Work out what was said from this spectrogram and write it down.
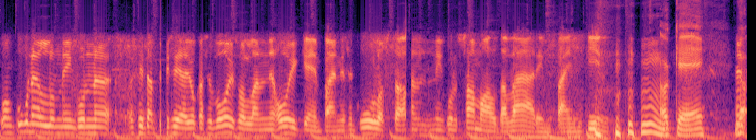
on kuunnellut niin kun, sitä pisiä, joka se voisi olla niin oikeinpäin, niin se kuulostaa niin kun samalta väärinpäinkin. Okei. Okay. No,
